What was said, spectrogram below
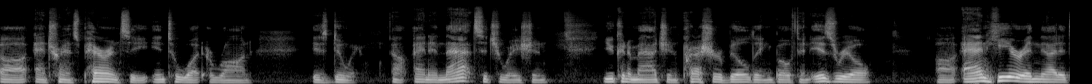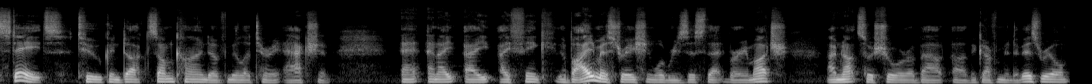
uh, and transparency into what Iran is doing. Uh, and in that situation, you can imagine pressure building both in Israel uh, and here in the United States to conduct some kind of military action. And, and I, I, I, think the Biden administration will resist that very much. I'm not so sure about uh, the government of Israel,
